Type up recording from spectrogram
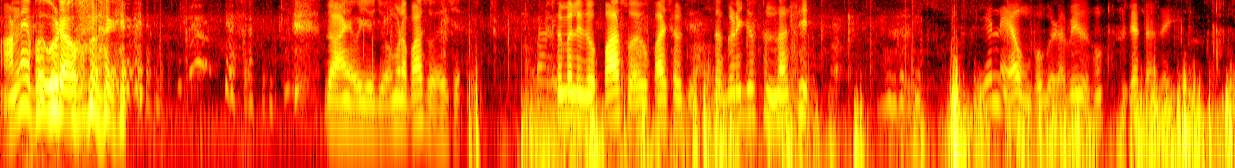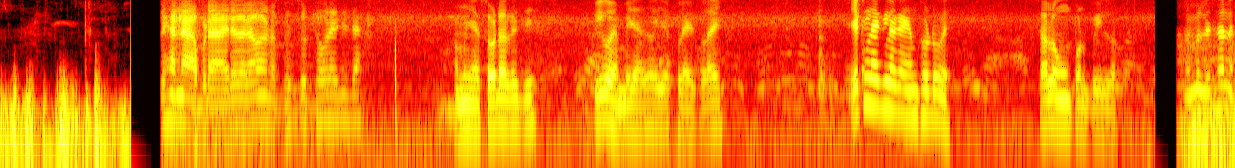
આને ભગુડા લાગે. જો, અહીંયા વહી જો, હમણાં પાછું આવે છે. ફેમિલી જો પાછું આવ્યું પાછળથી. ઝઘડી જશે નથી. એને આવું ભગુડા બીજું હું લેતા જઈ હે ને આપણે હારે આવવાના બિસ્કુટ દીધા. અમે અહીંયા સોડા લીધી. પીવાય મીડા તો એકલા એકલા એકલા એકલા કાંઈ એમ થોડું હોય. ચાલો હું પણ પી લઉં. ફેમિલી છે ને?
